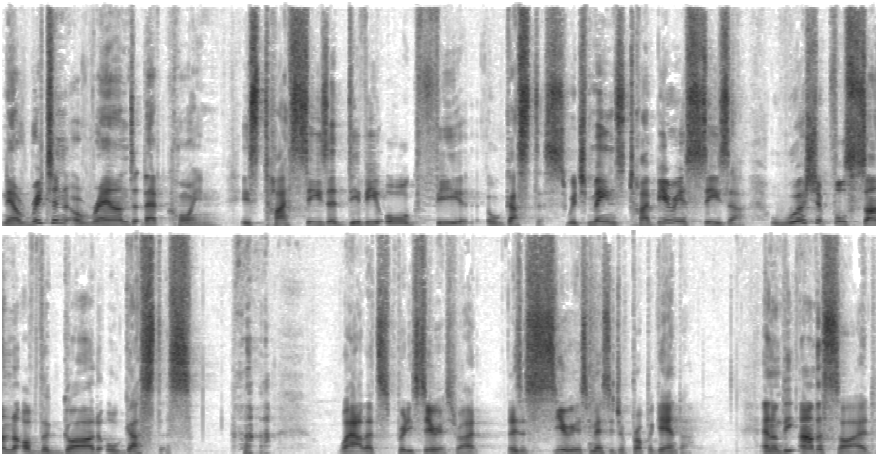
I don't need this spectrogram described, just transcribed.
Now, written around that coin is Tai Caesar Divi Aug Augustus, which means Tiberius Caesar, worshipful son of the god Augustus. wow, that's pretty serious, right? That is a serious message of propaganda. And on the other side,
